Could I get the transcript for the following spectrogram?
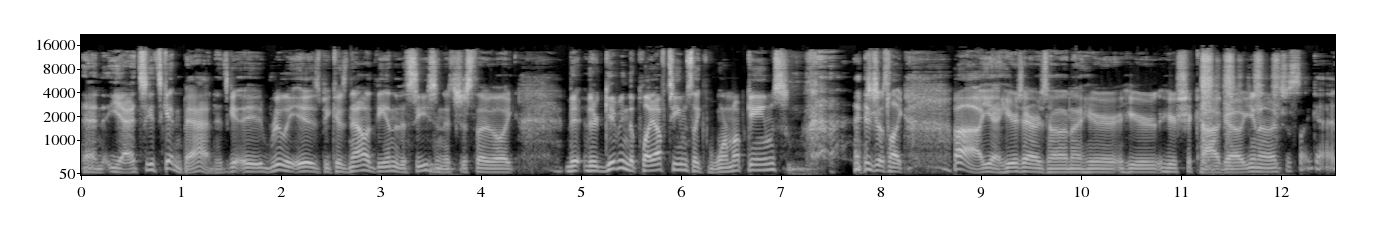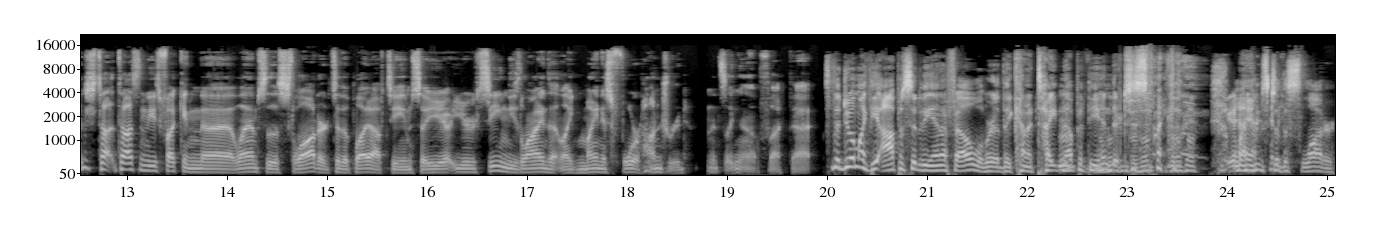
And yeah, it's it's getting bad. It's get, it really is because now at the end of the season, it's just they're like they're, they're giving the playoff teams like warm up games. it's just like, oh yeah, here's Arizona, here here here's Chicago. You know, it's just like just to tossing these fucking uh, lambs the slaughter to the playoff team. So you're you're seeing these lines at like minus four hundred, and it's like oh fuck that. So they're doing like the opposite of the NFL, where they kind of tighten up at the end. They're just like Yeah. lambs to the slaughter.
